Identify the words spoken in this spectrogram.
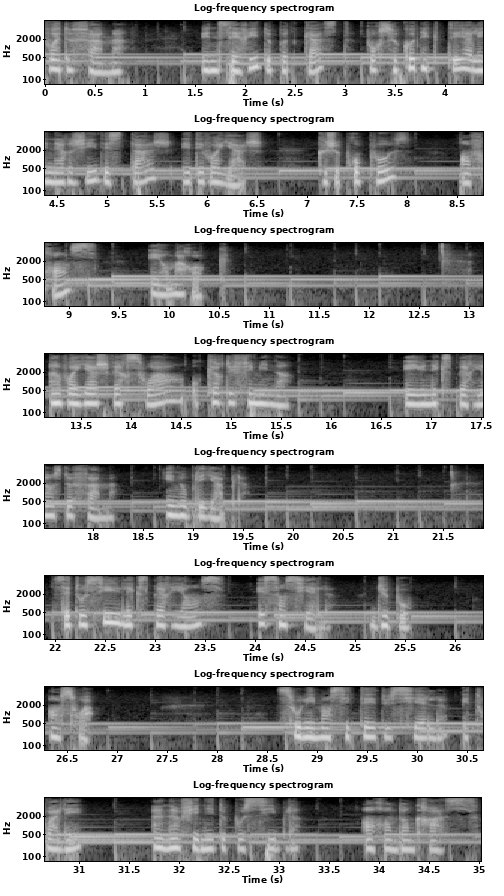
Voix de femme, une série de podcasts pour se connecter à l'énergie des stages et des voyages que je propose en France et au Maroc. Un voyage vers soi au cœur du féminin et une expérience de femme inoubliable. C'est aussi l'expérience essentielle du beau en soi. Sous l'immensité du ciel étoilé, un infini de possibles en rendant grâce.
